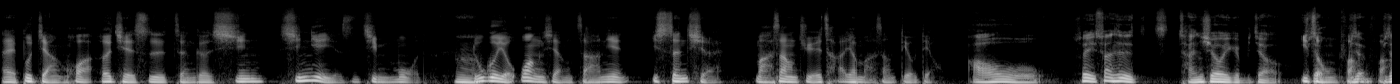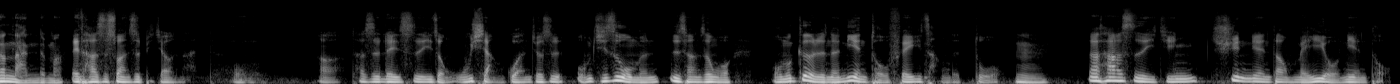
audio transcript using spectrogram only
哎，不讲话，而且是整个心心念也是静默的。嗯，如果有妄想杂念一升起来，马上觉察，要马上丢掉。哦，所以算是禅修一个比较一种方法，比较，难的吗？哎，它是算是比较难的。哦，啊，它是类似一种无想观，就是我们其实我们日常生活，我们个人的念头非常的多。嗯，那它是已经训练到没有念头。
